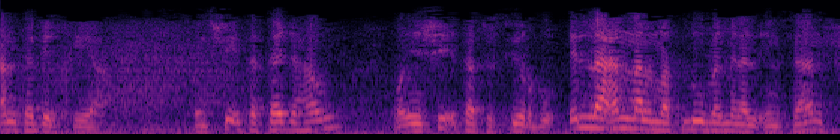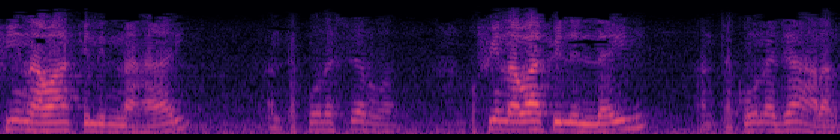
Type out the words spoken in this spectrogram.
أنت بالخيار. إن شئت تجهر وإن شئت تسر. إلا أن المطلوب من الإنسان في نوافل النهار أن تكون سرا. وفي نوافل الليل أن تكون جهرا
